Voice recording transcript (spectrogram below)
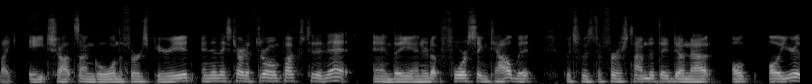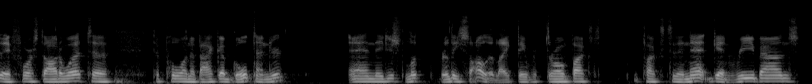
like eight shots on goal in the first period, and then they started throwing pucks to the net, and they ended up forcing Talbot, which was the first time that they'd done that all all year. They forced Ottawa to to pull in a backup goaltender, and they just looked really solid. Like they were throwing pucks pucks to the net, getting rebounds,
